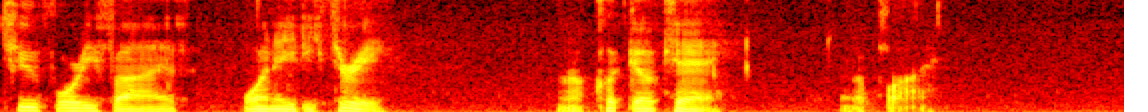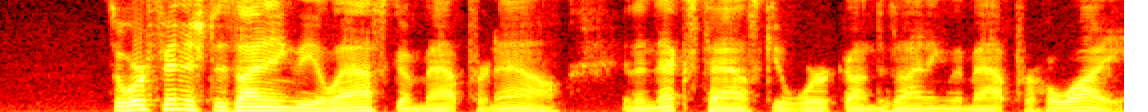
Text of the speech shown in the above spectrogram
245, 183. And I'll click OK and apply. So we're finished designing the Alaska map for now. In the next task, you'll work on designing the map for Hawaii.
